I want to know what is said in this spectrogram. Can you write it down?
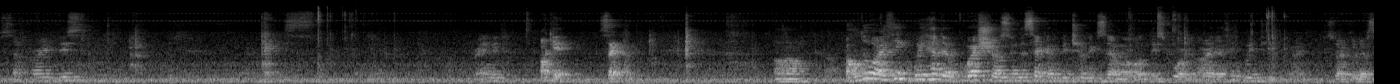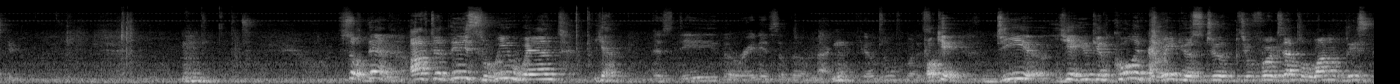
separate this. Frame it. Okay, second. Uh, although I think we had questions in the second midterm exam on this formula, right? I think we did, right? So I could have skipped. So then, after this, we went, yeah. Is D the radius of the magnetic field? What is Okay, D, yeah, you can call it the radius to, to for example, one of these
